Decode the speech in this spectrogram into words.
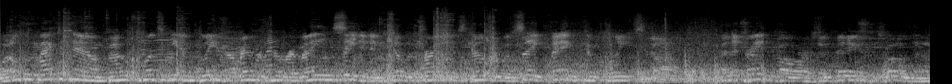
Welcome back to town, folks. Once again, please remember to remain seated until the train has come to a safe and complete stop. And the train cars have finished rolling.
